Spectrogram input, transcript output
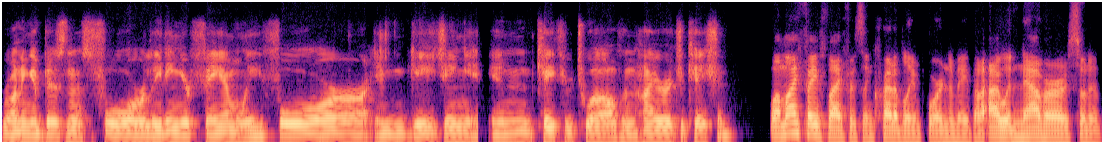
running a business, for leading your family, for engaging in K through 12 and higher education? Well, my faith life is incredibly important to me, but I would never sort of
